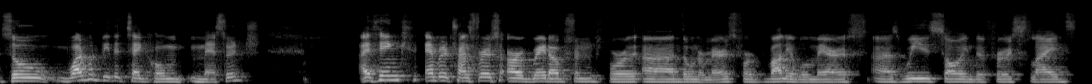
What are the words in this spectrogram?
so, what would be the take home message? I think embryo transfers are a great option for uh, donor mares, for valuable mares, as we saw in the first slides.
